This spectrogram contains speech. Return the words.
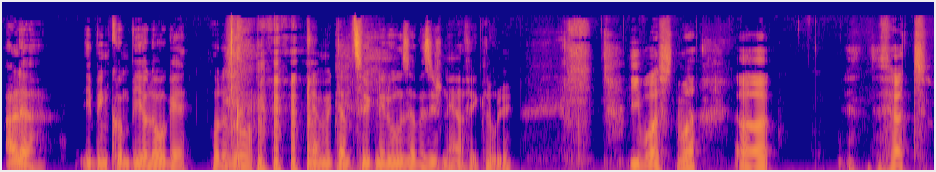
Alter, ich bin kein Biologe. oder so. Kenn mit dem Zeug nicht aus, aber es ist nervig, lul. Ich weiß nur, äh, das hat,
